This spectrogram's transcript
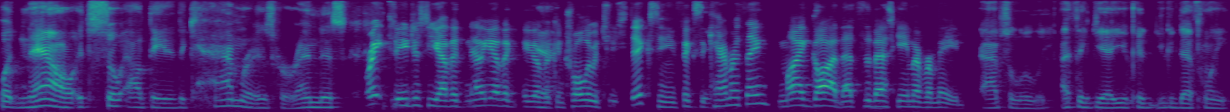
But now it's so outdated. The camera is horrendous. Right. So you just you have it now. You have a you have Yeah. a controller with two sticks, and you fix the camera thing. My God, that's the best game ever made. Absolutely, I think yeah, you could you could definitely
